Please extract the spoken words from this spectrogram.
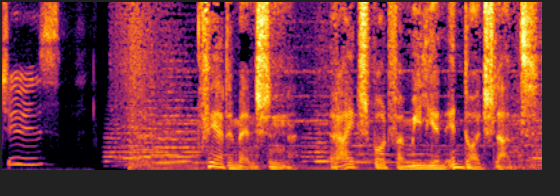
Tschüss. Pferdemenschen. Reitsportfamilien in Deutschland.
